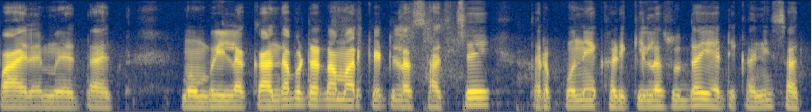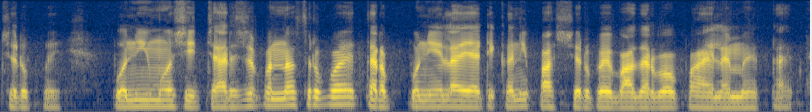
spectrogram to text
पाहायला मिळत आहेत मुंबईला कांदा बटाटा मार्केटला सातशे तर पुणे खडकीला सुद्धा या ठिकाणी सातशे रुपये. पुणे मोशी चारशे पन्नास रुपये तर पुणेला या ठिकाणी पाचशे रुपये बाजारभाव पाहायला मिळत आहेत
